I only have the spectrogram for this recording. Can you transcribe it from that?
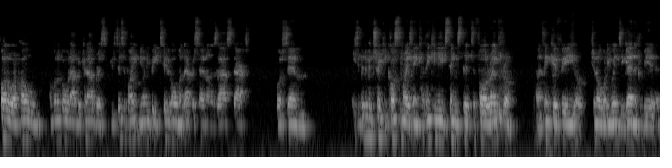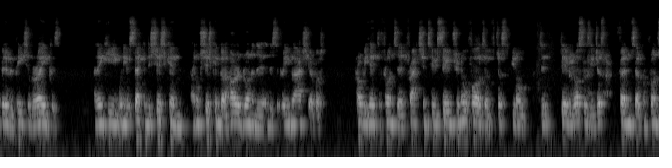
follow her home, I'm going to go with Abracadabras. He was disappointing. He only beat two home at Leopardstown on his last start. But um, he's a bit of a tricky customer, I think. I think he needs things to, to fall right from. And I think if he, you know, when he wins again, it'll be a, a bit of a peach of a ride because I think he, when he was second to Shishkin, I know Shishkin got a horrid run in the in the Supreme last year, but probably hit the front a fraction too soon through no fault of just, you know, David Russell's. He just found himself in front,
